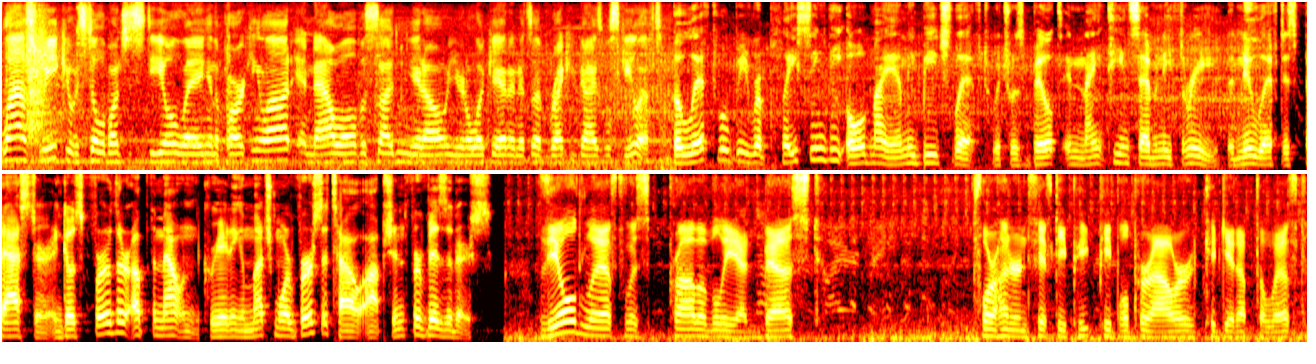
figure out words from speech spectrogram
last week it was still a bunch of steel laying in the parking lot, and now all of a sudden, you know, you're gonna look in and it's a recognizable ski lift. The lift will be replacing the old Miami Beach lift, which was built in 1973. The new lift is faster and goes further up the mountain, creating a much more versatile option for visitors. The old lift was probably at best 450 pe people per hour could get up the lift.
